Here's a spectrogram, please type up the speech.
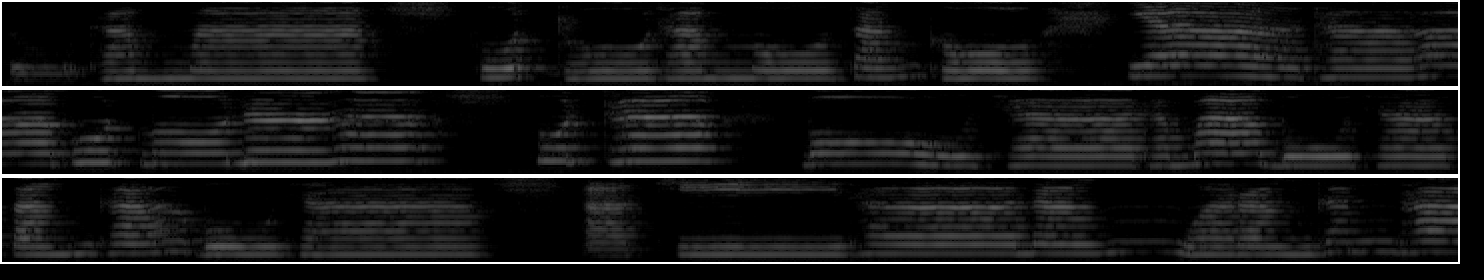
สุธรรมา พุทโธธรรมโมสังโฆยะถาพุทโมนาพุทธบูชาธรรมบูชาสังฆบูชาอาคีทานังวรังคันทั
